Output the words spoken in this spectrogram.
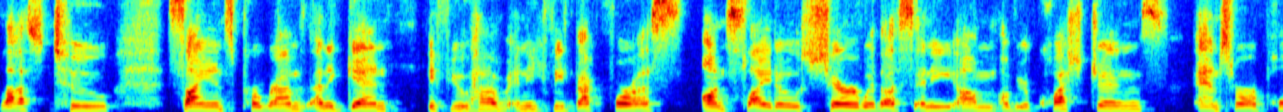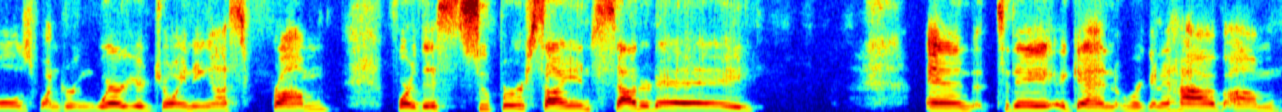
last two science programs. And again, if you have any feedback for us on Slido, share with us any um, of your questions, answer our polls, wondering where you're joining us from for this Super Science Saturday. And today, again, we're going to have um,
